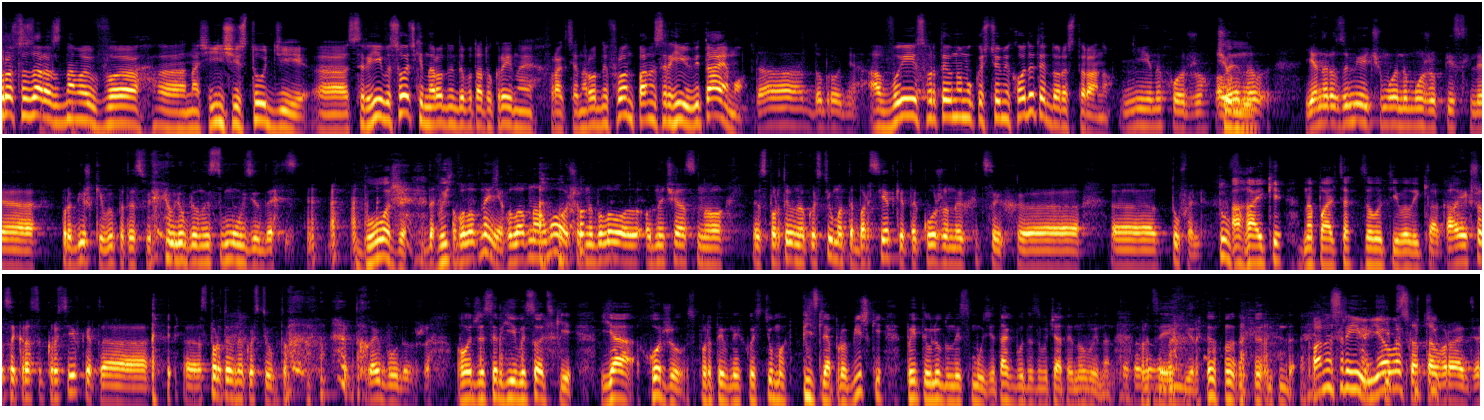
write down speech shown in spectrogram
просто зараз з нами в е, нашій іншій студії е, Сергій Висоцький, народний депутат України, фракція Народний фронт. Пане Сергію, вітаємо. Да, доброго дня. А ви в спортивному костюмі ходите до ресторану? Ні, не ходжу. Але я не, я не розумію, чому я не можу після пробіжки випити свій улюблений смузі десь. Боже, ви Головне є, головна умова, щоб не було одночасно спортивного костюму та барсетки та кожаних цих е, е, туфель. а гайки на пальцях золоті великі. Так, а якщо це крос- кросівки та е, спортивний костюм, то, то хай буде вже. Отже, Сергій Висоцький, я ходжу в спортивних костюмах після пробіжки пити улюблений смузі. Так буде звучати новина про цей ефір. Пане Сергію, я вас Хіпстата в раді.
